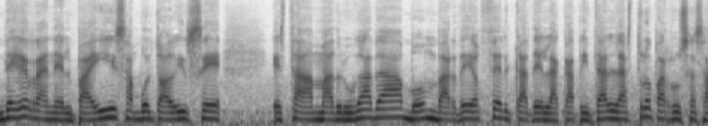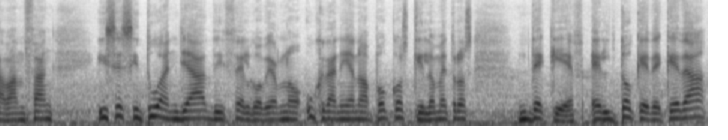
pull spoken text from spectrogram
de guerra en el país. Han vuelto a oírse esta madrugada, bombardeo cerca de la capital, las tropas rusas avanzan y se sitúan ya, dice el gobierno ucraniano, a pocos kilómetros de Kiev. El toque de queda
